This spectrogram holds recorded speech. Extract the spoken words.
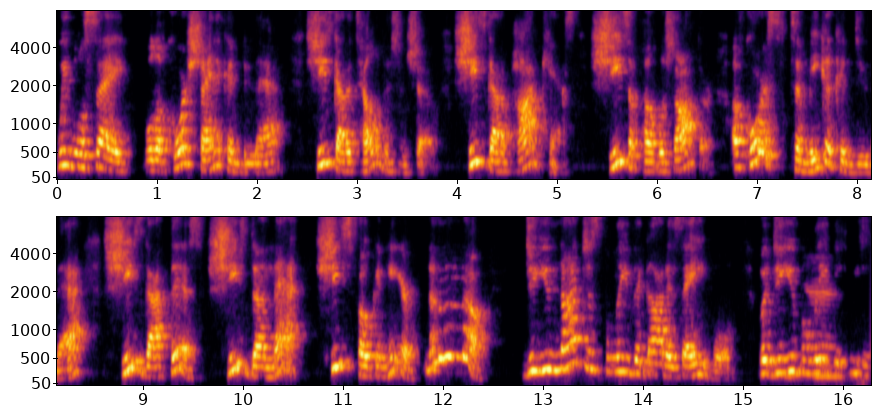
we will say, well, of course, Shana can do that. She's got a television show. She's got a podcast. She's a published author. Of course, Tamika can do that. She's got this. She's done that. She's spoken here. No, no, no, no. Do you not just believe that God is able, but do you believe yeah. that He's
